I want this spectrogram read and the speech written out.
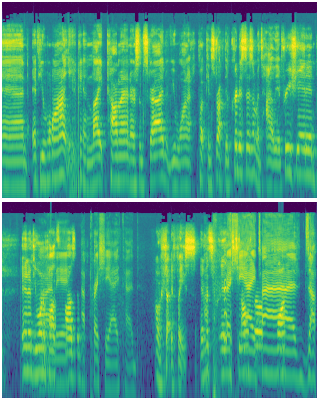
And if you want, you can like, comment, or subscribe. If you want to put constructive criticism, it's highly appreciated. And if you want to put positive, appreciated. oh, shut your face. If it's if it's also Appreciated.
